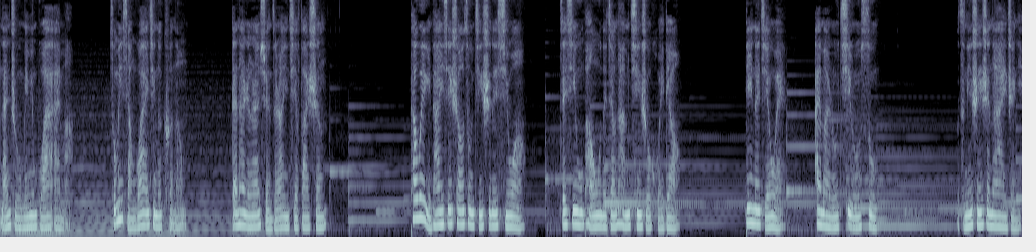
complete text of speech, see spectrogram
男主明明不爱艾玛，从没想过爱情的可能，但他仍然选择让一切发生。他喂给他一些稍纵即逝的希望。在心无旁骛地将他们亲手毁掉。电影的结尾，艾玛如泣如诉：“我曾经深深地爱着你，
